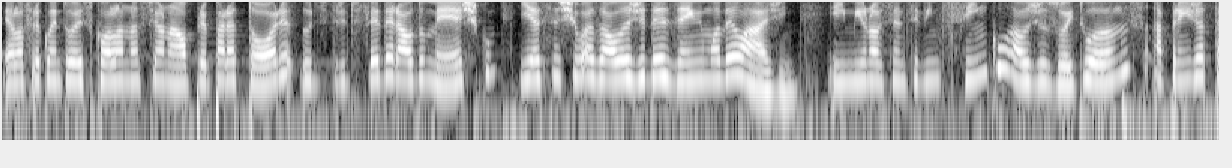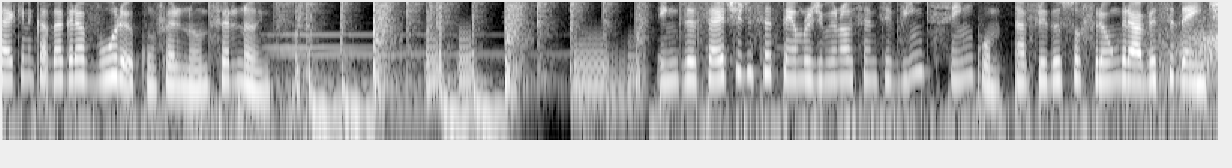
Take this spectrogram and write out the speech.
ela frequentou a Escola Nacional Preparatória do Distrito Federal do México e assistiu às aulas de desenho e modelagem. Em 1925, aos 18 anos, aprende a técnica da gravura com Fernando Fernandes. Em 17 de setembro de 1925, a Frida sofreu um grave acidente.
